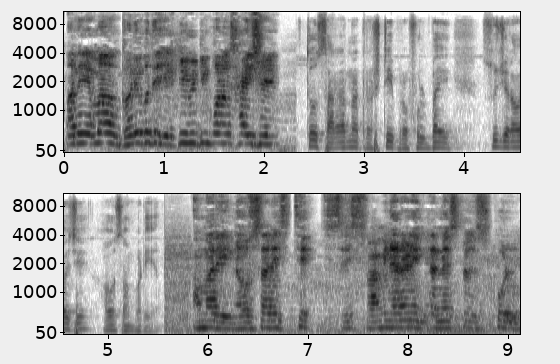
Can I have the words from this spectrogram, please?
અને એમાં ઘણી બધી એક્ટિવિટી પણ થાય છે. તો શાળાના ટ્રસ્ટી પ્રફુલભાઈ શું જણાવે છે? આવો સાંભળીએ. અમારી નવસારી સ્થિત શ્રી સ્વામિનારાયણ ઇન્ટરનેશનલ સ્કૂલ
